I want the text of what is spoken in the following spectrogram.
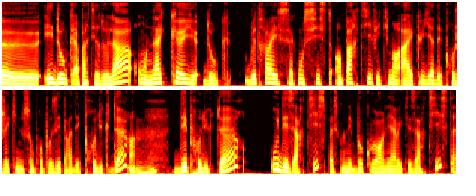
Euh, et donc à partir de là, on accueille donc le travail, ça consiste en partie effectivement à accueillir des projets qui nous sont proposés par des producteurs Mhm. des producteurs ou des artistes, parce qu'on est beaucoup en lien avec les artistes,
